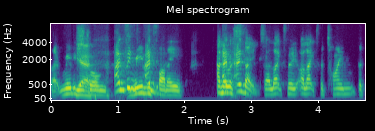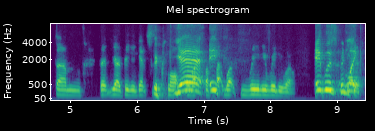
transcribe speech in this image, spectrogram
Like really Yeah. strong, and, really and funny. And there and- were stakes. I liked the I liked the time that um that you know being against the, The- clock. all yeah, that stuff it- that worked really really well. it was Really like good.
